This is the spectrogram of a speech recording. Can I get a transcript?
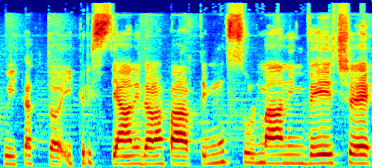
cui i, catto- i cristiani da una parte, i musulmani invece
